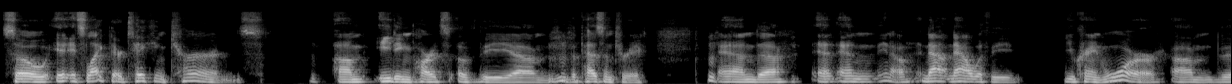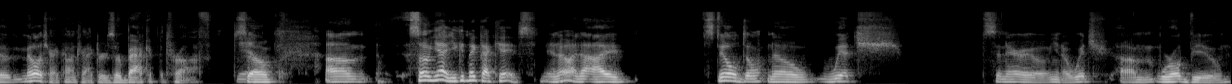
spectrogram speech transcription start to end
So it, it's like they're taking turns um, eating parts of the um, the peasantry, and uh, and and you know now now with the Ukraine war, um, the military contractors are back at the trough. Yeah. So um, so yeah, you could make that case, you know, and I still don't know which scenario, you know, which um, worldview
